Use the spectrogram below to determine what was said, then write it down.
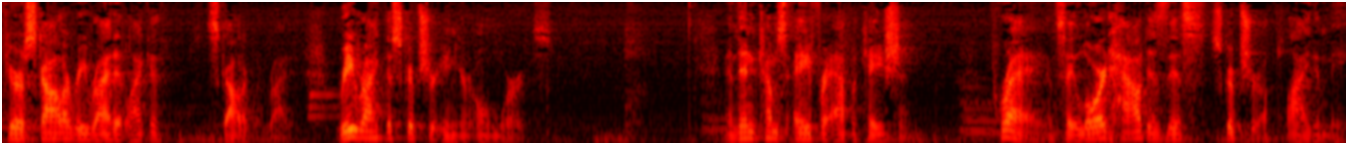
If you're a scholar, rewrite it like a scholar would write it. Rewrite the scripture in your own words. And then comes A for application. Pray and say, Lord, how does this scripture apply to me?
